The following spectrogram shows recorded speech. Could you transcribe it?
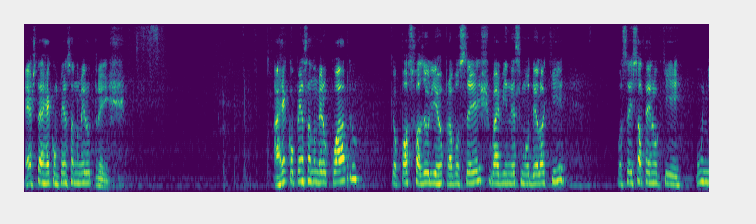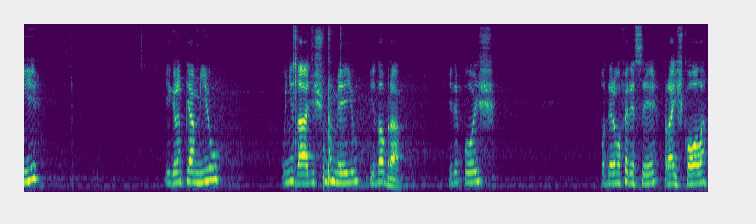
Esta é a recompensa número 3. A recompensa número 4, que eu posso fazer o livro para vocês, vai vir nesse modelo aqui. Vocês só terão que unir e grampear mil unidades no meio e dobrar e depois poderão oferecer para a escola,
